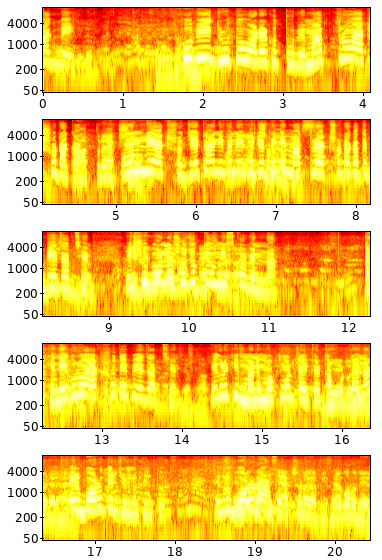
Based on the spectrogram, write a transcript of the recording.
লাগবে খুবই দ্রুত অর্ডার করতে হবে। মাত্র একশো টাকা। অনলি একশো। যেটাই নেবেন এই ভিডিও থেকে মাত্র একশো টাকাতে পেয়ে যাচ্ছেন। এই সুবর্ণ সুযোগ কেউ মিস করবেন না। দেখেন এগুলো একশোতেই পেয়ে যাচ্ছেন। এগুলো কি মানে মকমল টাইপের কাপড় তাই না? হ্যাঁ। এগুলো বড়দের জন্য কিন্তু। এগুলো বড়রা একশো টাকা পিস হ্যাঁ বড়দের।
